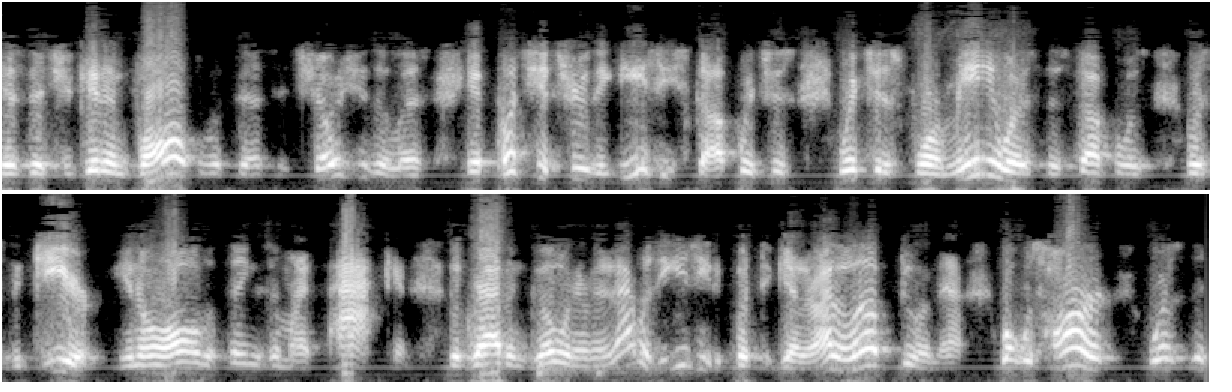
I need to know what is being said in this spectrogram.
is that you get involved with this, it shows you the list, it puts you through the easy stuff, which is, which is for me was the stuff was, was the gear, you know, all the things in my pack and the grab and go and everything. That was easy to put together. I loved doing that. What was hard was the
